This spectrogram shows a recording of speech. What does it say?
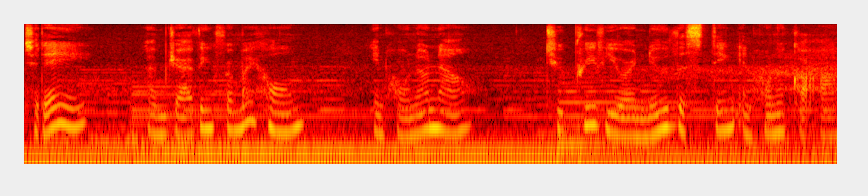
Today, I'm driving from my home in Honaunau to preview our new listing in Honoka'a.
